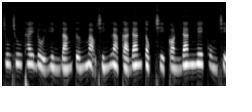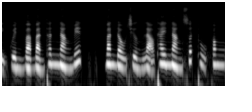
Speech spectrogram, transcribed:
Chu Chu thay đổi hình dáng tướng mạo chính là cả đan tộc chỉ còn đan nghe cùng trịnh quyền và bản thân nàng biết. Ban đầu trưởng lão thay nàng xuất thủ phong.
